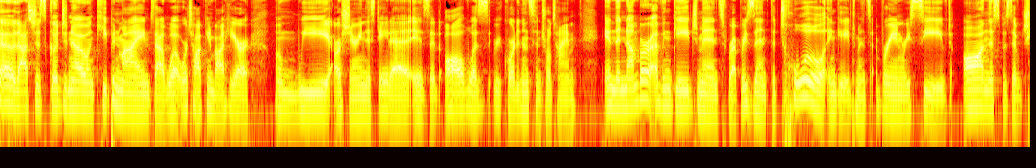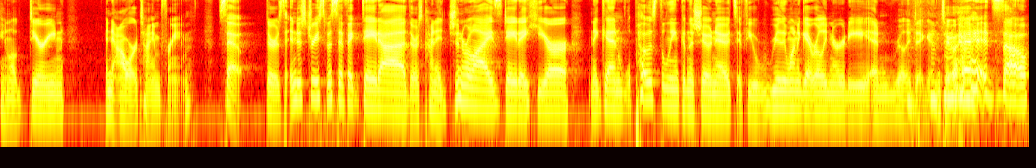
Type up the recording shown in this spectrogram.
So, that's just good to know and keep in mind that what we're talking about here when we are sharing this data is it all was recorded in Central Time. And the number of engagements represent the total engagements a brand received on the specific channel during an hour time frame. So there's industry specific data, there's kind of generalized data here. And again, we'll post the link in the show notes if you really want to get really nerdy and really dig into it. So,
